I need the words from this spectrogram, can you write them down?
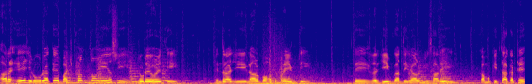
ਔਰ ਇਹ ਜ਼ਰੂਰ ਹੈ ਕਿ ਬਚਪਨ ਤੋਂ ਹੀ ਅਸੀਂ ਜੁੜੇ ਹੋਏ ਸੀ। ਇੰਦਰਾ ਜੀ ਨਾਲ ਬਹੁਤ ਪ੍ਰੇਮ ਸੀ ਤੇ ਰਾਜੀਵ ਗਾਂਧੀ ਨਾਲ ਵੀ ਸਾਰੇ ਕੰਮ ਕੀਤਾ ਇਕੱਠੇ।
